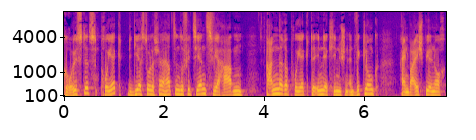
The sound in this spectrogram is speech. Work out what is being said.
größtes Projekt, die diastolische Herzinsuffizienz. Wir haben andere Projekte in der klinischen Entwicklung. Ein Beispiel noch,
